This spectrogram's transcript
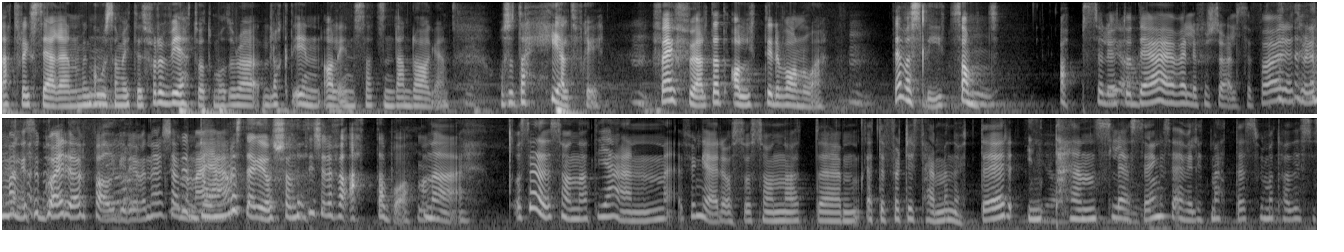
Netflix-serien med god mm. samvittighet. For da vet du at måte, du har lagt inn all innsatsen den dagen. Og så ta helt fri. Mm. For jeg følte at alltid det var noe. Mm. Det var slitsomt. Absolutt, og det har jeg veldig forståelse for. Jeg tror det er mange som går i den fallgruven. Jeg kjenner meg igjen. Det dummeste jeg har gjort. Skjønte ikke det før etterpå. Nei. Og så er det sånn at hjernen fungerer også sånn at um, etter 45 minutter intens lesing, så er vi litt mette, så vi må ta disse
